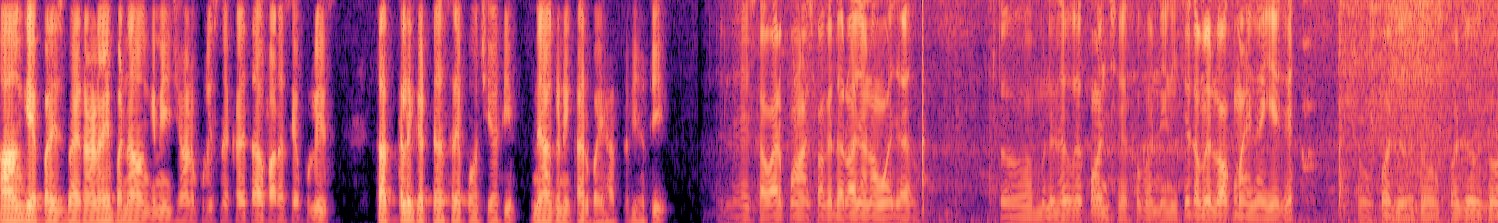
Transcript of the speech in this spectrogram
આ અંગે પરેશભાઈ રાણાએ બનાવ અંગેની જાણ પોલીસને કરતા વારસિયા પોલીસ તાત્કાલિક ઘટનાસ્થળે પહોંચી હતી અને આગળની કાર્યવાહી હાથ ધરી હતી. એટલે સવારે પોણા છ વાગે દરવાજાનો અવાજ આવ્યો. તો મને થયું કે કોણ છે ખબર નહીં. નીચે તમે લોક મારીને આવીએ છે તો ઉપર જોયું તો ઉપર જોયું તો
